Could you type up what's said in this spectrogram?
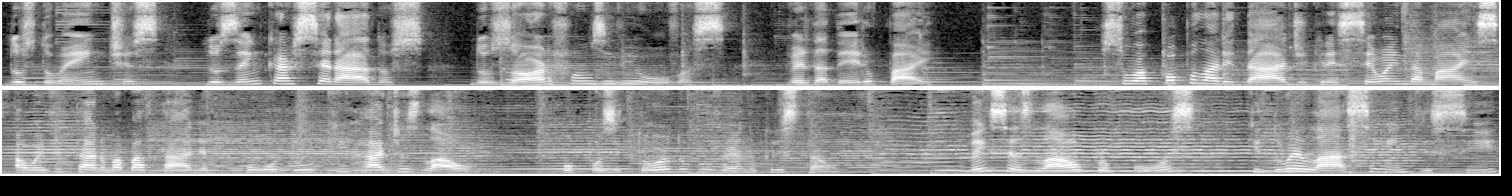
dos doentes, dos encarcerados, dos órfãos e viúvas, verdadeiro Pai. Sua popularidade cresceu ainda mais ao evitar uma batalha com o duque Radislau, opositor do governo cristão. Venceslau propôs que duelassem entre si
